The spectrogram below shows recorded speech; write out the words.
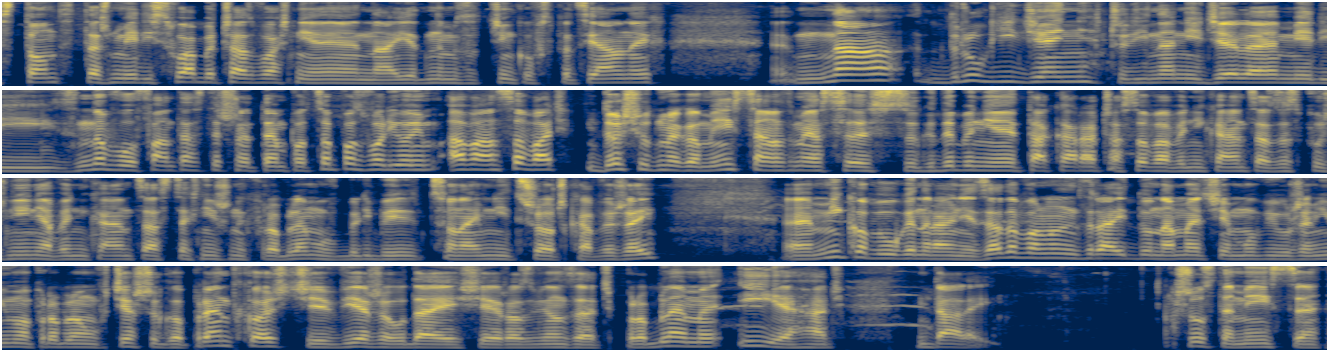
stąd też mieli słaby czas właśnie na jednym z odcinków specjalnych. Na drugi dzień, czyli na niedzielę, mieli znowu fantastyczne tempo, co pozwoliło im awansować do siódmego miejsca, natomiast gdyby nie ta kara czasowa wynikająca ze spóźnienia, wynikająca z technicznych problemów, byliby co najmniej 3 oczka wyżej. E, Miko był generalnie zadowolony z rajdu. Na mecie mówił, że mimo problemów cieszy go prędkość, wie, że udaje się rozwiązać problemy i jechać dalej. Szóste miejsce,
